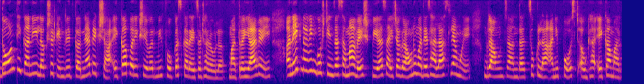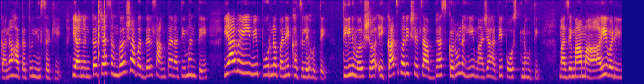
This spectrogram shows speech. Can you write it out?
दोन ठिकाणी लक्ष केंद्रित करण्यापेक्षा एका परीक्षेवर मी फोकस करायचं ठरवलं. मात्र यावेळी अनेक नवीन गोष्टींचा समावेश पी एस आयच्या ग्राउंडमध्ये झाला असल्यामुळे ग्राउंडचा अंदाज चुकला आणि पोस्ट अवघ्या एका मार्कानं हातातून निसटली. यानंतरच्या संघर्षाबद्दल सांगताना ती म्हणते यावेळी मी पूर्णपणे खचले होते. तीन वर्ष एकाच परीक्षेचा अभ्यास करूनही माझ्या हाती पोस्ट नव्हती. माझे मामा आई वडील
